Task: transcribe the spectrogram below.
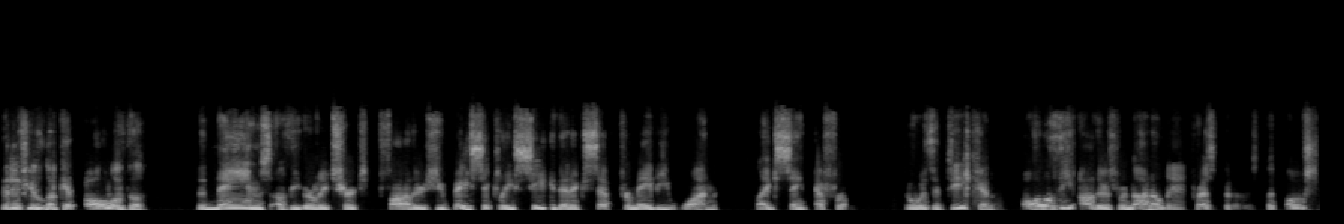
that if you look at all of the the names of the early church fathers, you basically see that except for maybe one, like St. Ephraim, who was a deacon, all of the others were not only presbyters, but most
